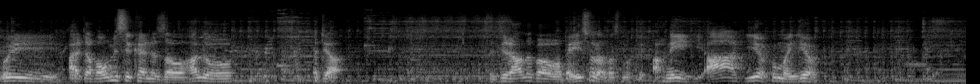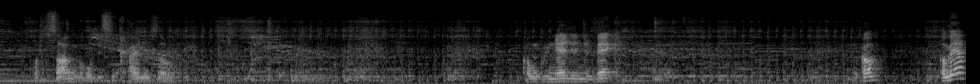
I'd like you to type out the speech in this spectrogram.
Ui. Alter, warum ist hier keine Sau? Hallo. Hat ja. Sind ihr da alle bei eurer Base oder was macht ihr? Ach nee. Ah, hier. Guck mal hier. Ich wollte sagen, warum ist hier keine Sau? Komm, Grenade in den weg. Na, komm. Komm her.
